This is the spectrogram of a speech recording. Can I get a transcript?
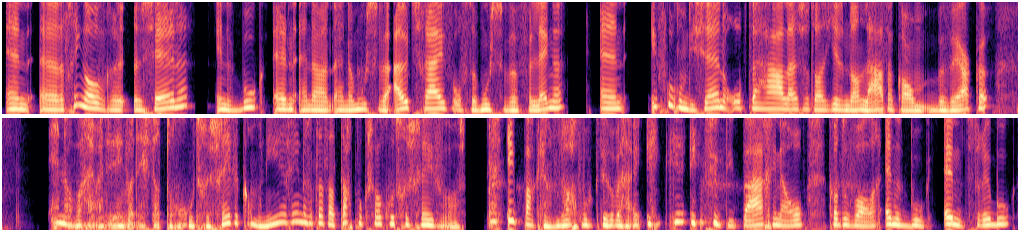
En dat ging over een scène in het boek. En, en, dan, en dan moesten we uitschrijven of dat moesten we verlengen. En ik vroeg om die scène op te halen, zodat je hem dan later kan bewerken. En op een gegeven moment denk ik, wat is dat toch goed geschreven? Ik kan me niet herinneren dat dat dagboek zo goed geschreven was. Dus ik pak een dagboek erbij. Ik, ik zoek die pagina op. Ik had toevallig en het boek en het stripboek.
